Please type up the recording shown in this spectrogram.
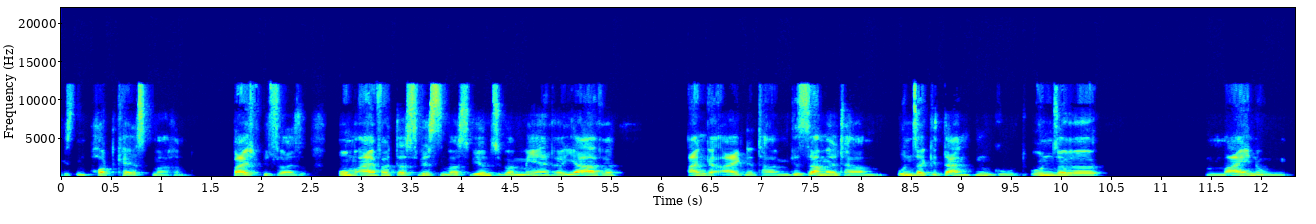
diesen Podcast machen, beispielsweise, um einfach das Wissen, was wir uns über mehrere Jahre angeeignet haben, gesammelt haben, unser Gedankengut, unsere Meinung,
